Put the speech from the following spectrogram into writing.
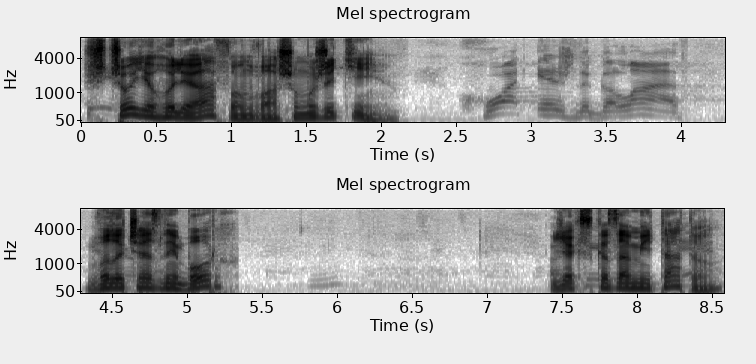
Що є Голіафом в вашому житті? Величезний борг? Як сказав мій тато,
